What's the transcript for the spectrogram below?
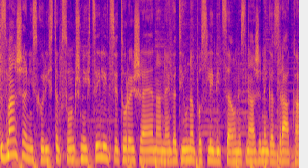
Zmanjšan izkoristek sončnih celic je torej še ena negativna posledica onesnaženega zraka,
